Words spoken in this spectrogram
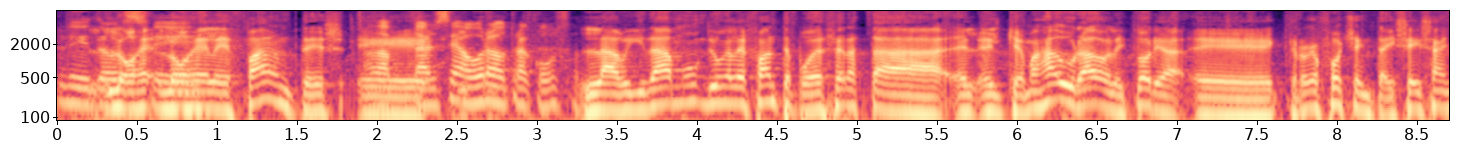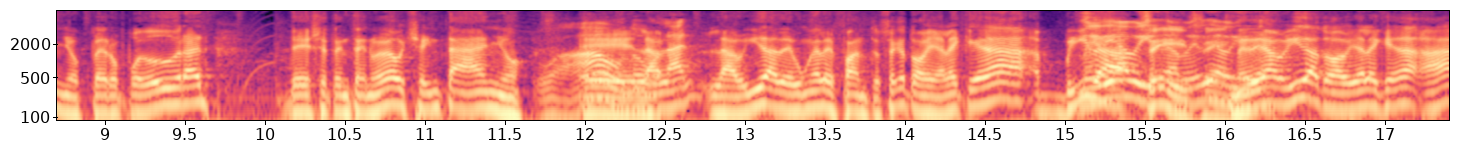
Dito, Los, sí. los elefantes. eh, Adaptarse ahora a otra cosa. la vida mu- de un elefante puede ser hasta el, el que más ha durado en la historia. eh, creo que fue 86 años, pero puede durar de 79 a 80 años Wow, eh, la, doblar. la vida de un elefante. O sea que todavía le queda vida. Media vida, sí, media sí. vida. Media vida todavía le queda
